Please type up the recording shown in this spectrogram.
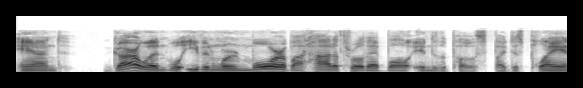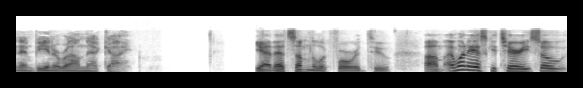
and Garland will even learn more about how to throw that ball into the post by just playing and being around that guy. Yeah, that's something to look forward to. Um, I want to ask you, Terry. So,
